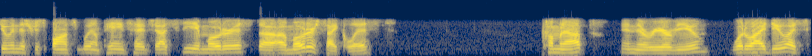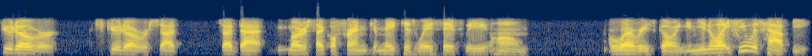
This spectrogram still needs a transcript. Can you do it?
doing this responsibly. I'm paying attention. I see a motorist, uh, a motorcyclist coming up in the rear view, what do I do? I scoot over, scoot over so that so that, that motorcycle friend can make his way safely home or wherever he's going. And you know what? He was happy.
